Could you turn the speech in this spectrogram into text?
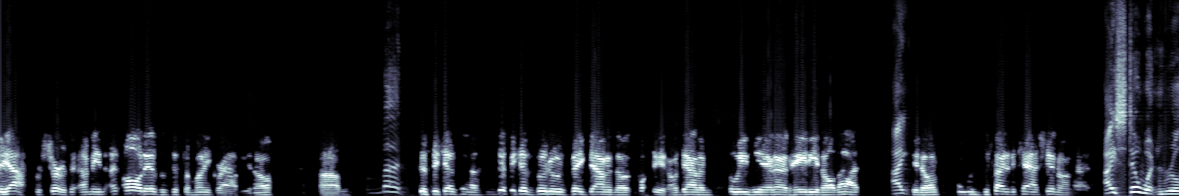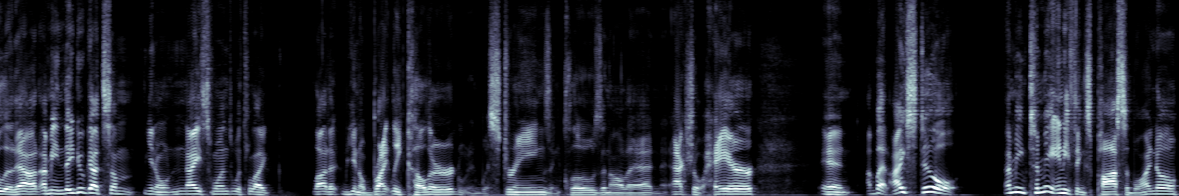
Yeah, for sure. I mean, all it is is just a money grab, you know. Um, But just because uh, just because voodoo is big down in those, you know, down in Louisiana and Haiti and all that, I you know, decided to cash in on that. I still wouldn't rule it out. I mean, they do got some, you know, nice ones with like a lot of, you know, brightly colored and with strings and clothes and all that and actual hair. And, but I still, I mean, to me, anything's possible. I know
